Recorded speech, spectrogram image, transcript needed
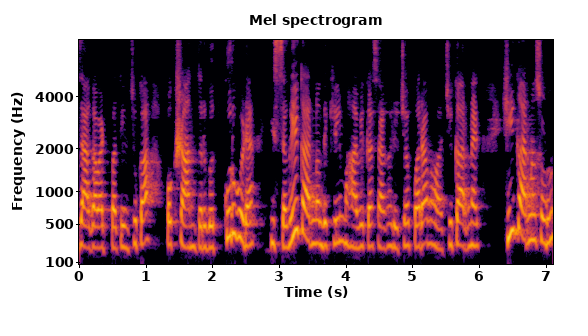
जागा वाटपातील चुका पक्षांतर्गत कुरघोड्या ही सगळी कारणं देखील महाविकास आघाडीच्या पराभवाची कारणं आहेत. ही कारणं सोडून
